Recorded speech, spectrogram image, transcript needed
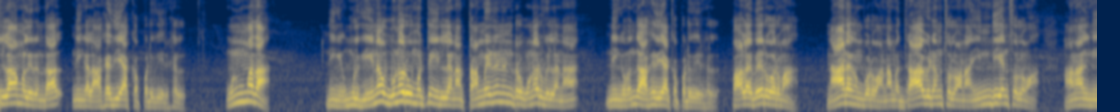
இல்லாமல் இருந்தால் நீங்கள் அகதியாக்கப்படுவீர்கள். உண்மைதான். நீங்கள் உங்களுக்கு இன உணர்வு மட்டும் இல்லைனா தமிழன் என்ற உணர்வு இல்லைன்னா நீங்கள் வந்து அகதியாக்கப்படுவீர்கள். பல பேர் வருவான் நாடகம் போடுவான் நம்ம திராவிடம் சொல்லுவான் நான் இந்தியன் சொல்லுவான். ஆனால் நீ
